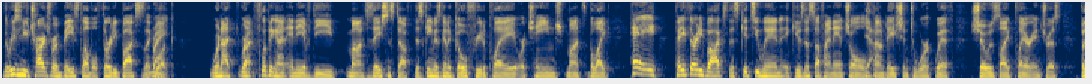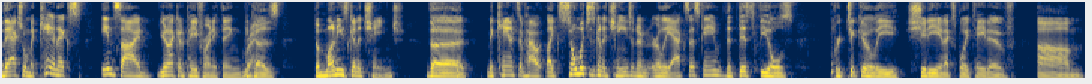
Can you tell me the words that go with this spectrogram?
the reason you charge for a base level 30 bucks is like Right. look we're not we're not flipping on any of the monetization stuff. This game is going to go free to play or change mon- but like hey pay 30 bucks. This gets you in. It gives us a financial Yeah. foundation to work with shows like player interest. But the actual mechanics inside you're not going to pay for anything because the money's going to change. The mechanics of how like so much is going to change in an early access game that this feels particularly shitty and exploitative. Um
